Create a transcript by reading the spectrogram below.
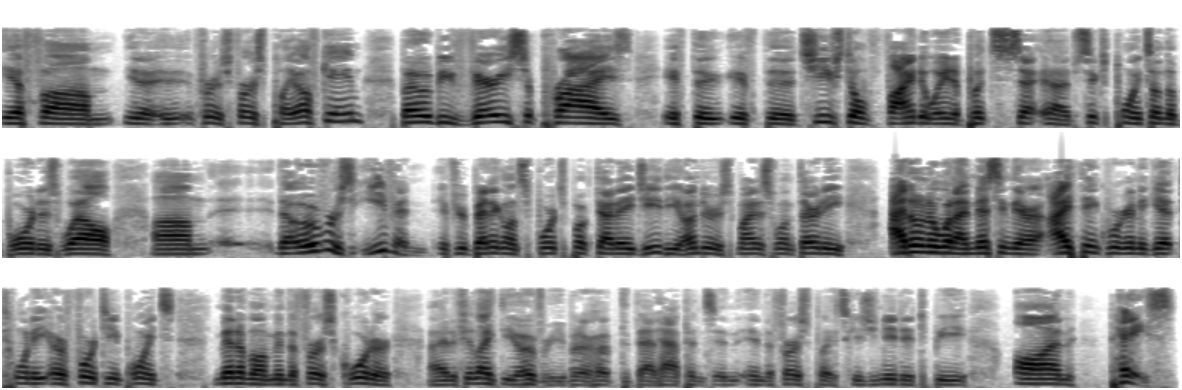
if, um, you know, for his first playoff game. But I would be very surprised if the if the Chiefs don't find a way to put se- uh, six points on the board as well. Um, the over is even if you're betting on sportsbook.ag. The under is minus 130. I don't know what I'm missing there. I think we're going to get 20 or 14 points minimum in the first quarter. Uh, and if you like the over, you better hope that that happens in, in the first place because you need it to be on pace.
